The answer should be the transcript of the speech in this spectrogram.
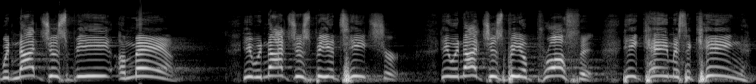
would not just be a man, he would not just be a teacher, he would not just be a prophet, he came as a king,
